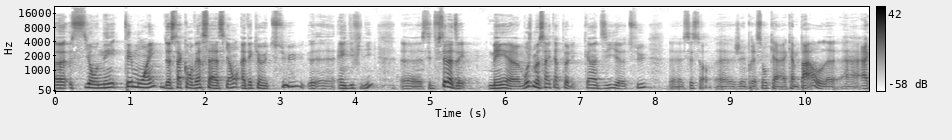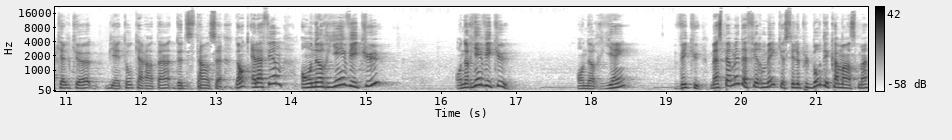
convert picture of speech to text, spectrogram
euh, si on est témoin de sa conversation avec un tu euh, indéfini? Euh, c'est difficile à dire. Mais moi, je me sens interpellé. Quand dit tu, c'est ça. J'ai l'impression qu'elle me parle à, à quelques, bientôt 40 ans de distance. Donc, elle affirme on n'a rien vécu. On n'a rien vécu. On n'a rien vécu. Mais elle se permet d'affirmer que c'est le plus beau des commencements.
